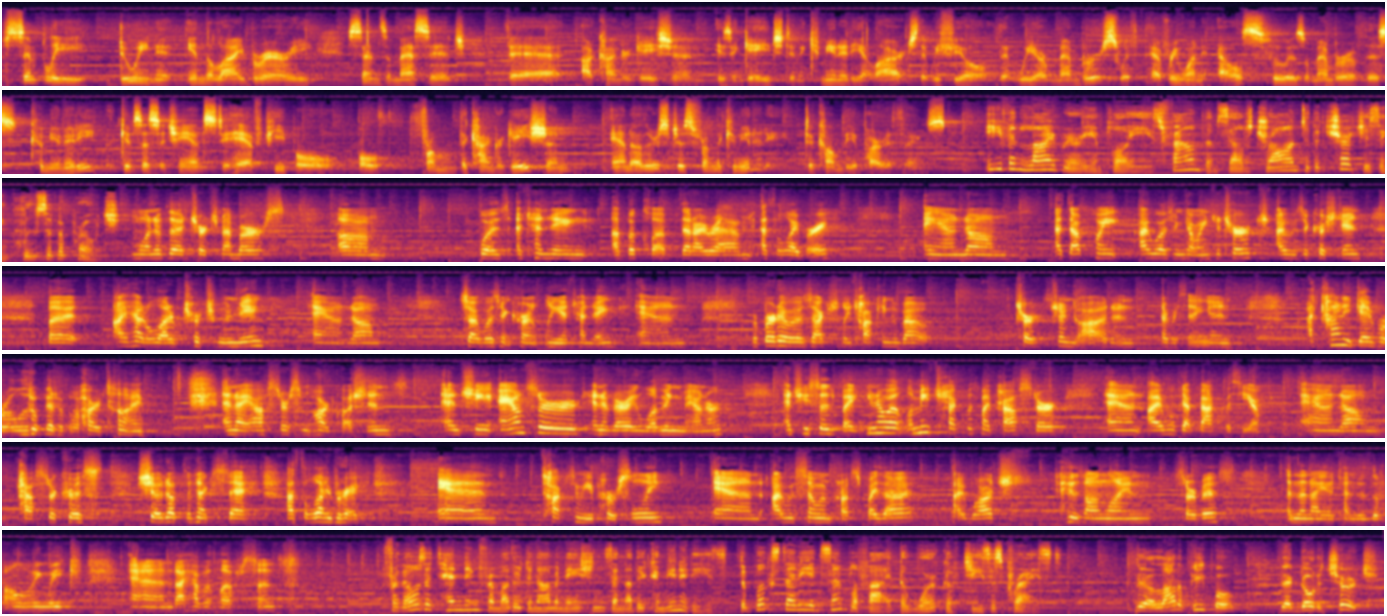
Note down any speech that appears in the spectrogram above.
simply doing it in the library sends a message that our congregation is engaged in the community at large, that we feel that we are members with everyone else who is a member of this community. It gives us a chance to have people both from the congregation and others just from the community to come be a part of things. Even library employees found themselves drawn to the church's inclusive approach. One of the church members um, was attending a book club that I ran at the library. And um, at that point, I wasn't going to church. I was a Christian, but I had a lot of church wounding, and um, so I wasn't currently attending. And Roberta was actually talking about church and God and everything. And I kind of gave her a little bit of a hard time. And I asked her some hard questions. And she answered in a very loving manner. And she says, But you know what? Let me check with my pastor and I will get back with you. And um, Pastor Chris showed up the next day at the library and talked to me personally. And I was so impressed by that. I watched his online service and then I attended the following week, and I haven't left since. For those attending from other denominations and other communities, the book study exemplified the work of Jesus Christ. There are a lot of people that go to church,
